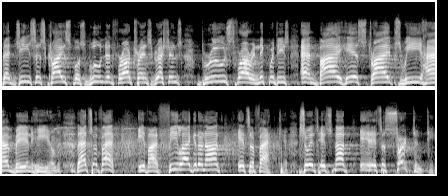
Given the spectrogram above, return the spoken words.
that Jesus Christ was wounded for our transgressions, bruised for our iniquities, and by his stripes we have been healed. That's a fact. If I feel like it or not, it's a fact. So it's, it's not, it's a certainty.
